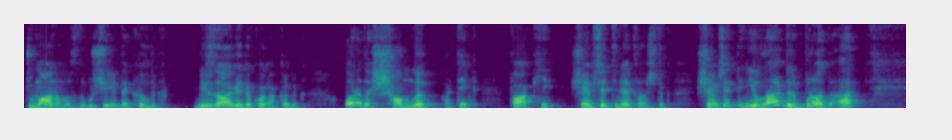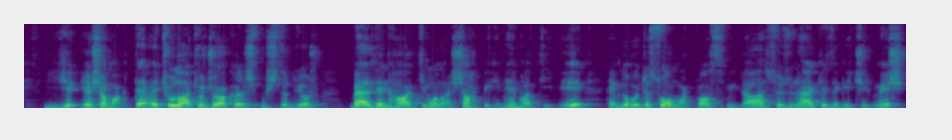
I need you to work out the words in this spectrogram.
Cuma namazını bu şehirde kıldık. Bir zaviyede konakladık. Orada Şamlı hatip Fakih Şemsettin ile tanıştık. Şemsettin yıllardır burada yaşamakta ve çoluğa çocuğa karışmıştır diyor. Beldenin hakim olan Şahbek'in hem hatibi hem de hocası olmak vasfıyla sözünü herkese geçirmiş,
